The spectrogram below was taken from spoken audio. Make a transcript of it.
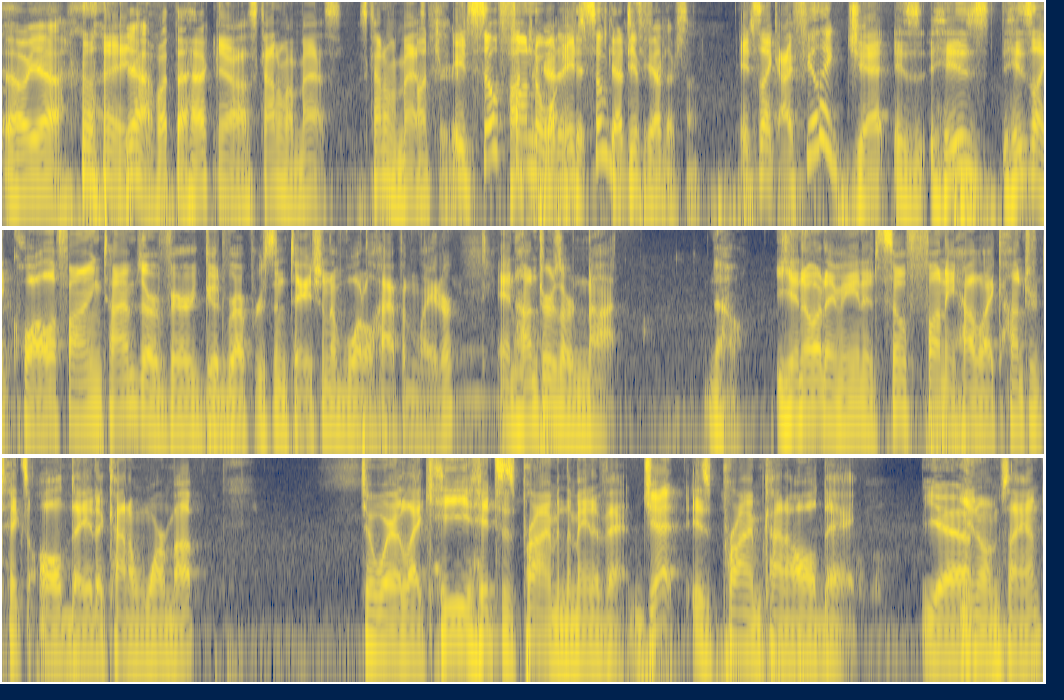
Oh, yeah. Like- yeah. What the heck? yeah, it's kind of a mess. It's kind of a mess. Hunter, it's so fun Hunter, to watch. It's so different. together, son. It's like I feel like Jett is his his like qualifying times are a very good representation of what'll happen later, and Hunter's are not. No. You know what I mean? It's so funny how like Hunter takes all day to kind of warm up, to where like he hits his prime in the main event. Jett is prime kind of all day. Yeah. You know what I'm saying?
